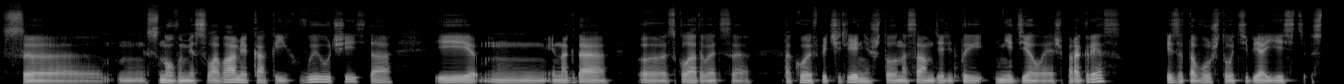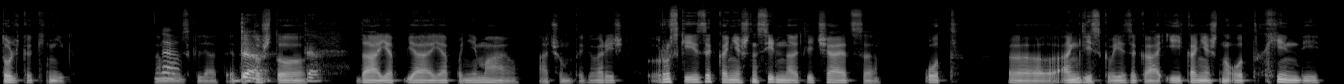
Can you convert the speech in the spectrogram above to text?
с, с новыми словами, как их выучить, да. И иногда складывается такое впечатление, что на самом деле ты не делаешь прогресс из-за того, что у тебя есть столько книг на мой Да. взгляд. Это то, Да, что, да. да, я, я, я понимаю, о чем ты говоришь. Русский язык, конечно, сильно отличается от э, английского языка и, конечно, от хинди.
